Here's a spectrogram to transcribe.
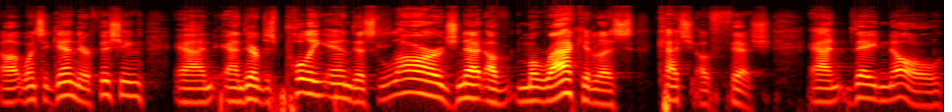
Uh, once again, they're fishing, and and they're just pulling in this large net of miraculous catch of fish and they know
